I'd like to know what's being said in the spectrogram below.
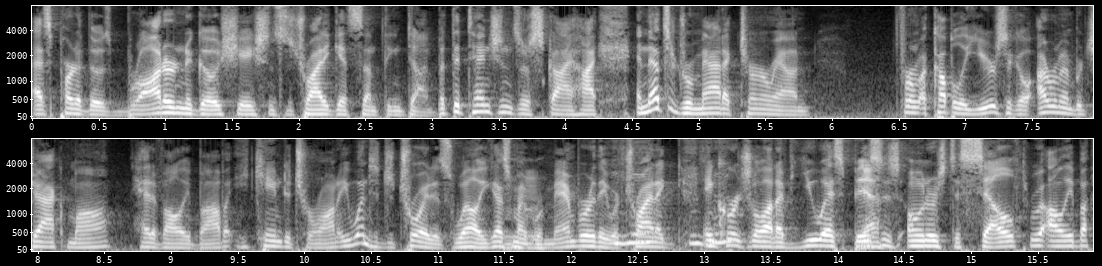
as part of those broader negotiations to try to get something done. But the tensions are sky high, and that's a dramatic turnaround from a couple of years ago. I remember Jack Ma, head of Alibaba. He came to Toronto. He went to Detroit as well. You guys might mm-hmm. remember they were mm-hmm. trying to mm-hmm. encourage a lot of U.S. business owners to sell through Alibaba.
